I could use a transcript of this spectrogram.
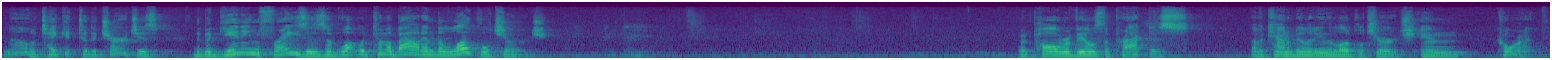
No, take it to the church is the beginning phrases of what would come about in the local church. When Paul reveals the practice of accountability in the local church in Corinth,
